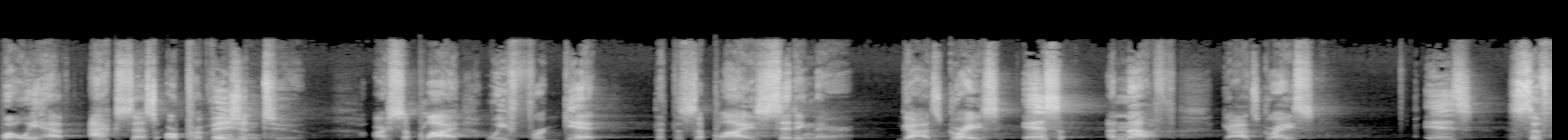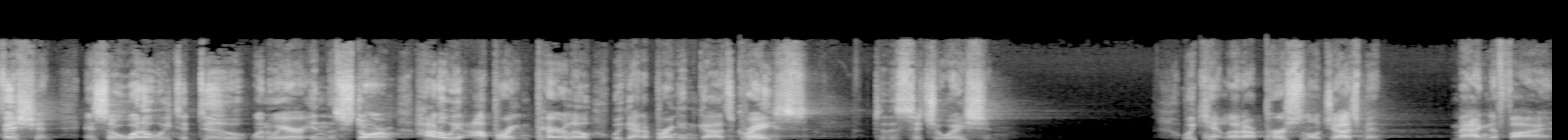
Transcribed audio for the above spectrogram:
what we have access or provision to, our supply. We forget that the supply is sitting there. God's grace is enough. God's grace is sufficient. And so, what are we to do when we are in the storm? How do we operate in parallel? We got to bring in God's grace to the situation. We can't let our personal judgment magnify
